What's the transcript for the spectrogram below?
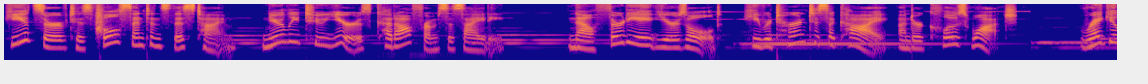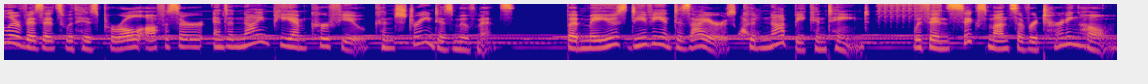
He had served his full sentence this time, nearly two years cut off from society. Now 38 years old, he returned to Sakai under close watch. Regular visits with his parole officer and a 9 p.m. curfew constrained his movements. But Maeue's deviant desires could not be contained. Within six months of returning home,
